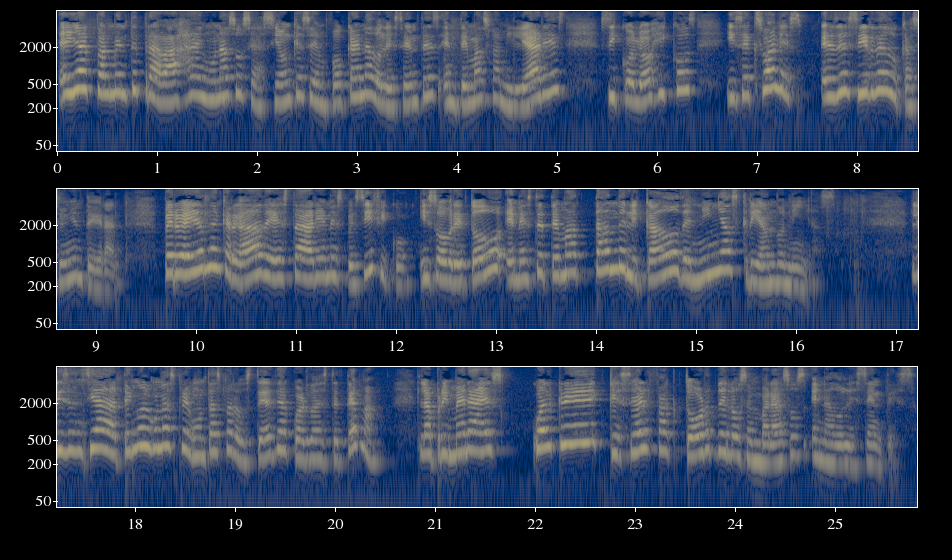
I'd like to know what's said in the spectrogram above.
Ella actualmente trabaja en una asociación que se enfoca en adolescentes en temas familiares, psicológicos y sexuales, es decir, de educación integral. Pero ella es la encargada de esta área en específico y sobre todo en este tema tan delicado de niñas criando niñas. Licenciada, tengo algunas preguntas para usted de acuerdo a este tema. La primera es, ¿cuál cree que sea el factor de los embarazos en adolescentes?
